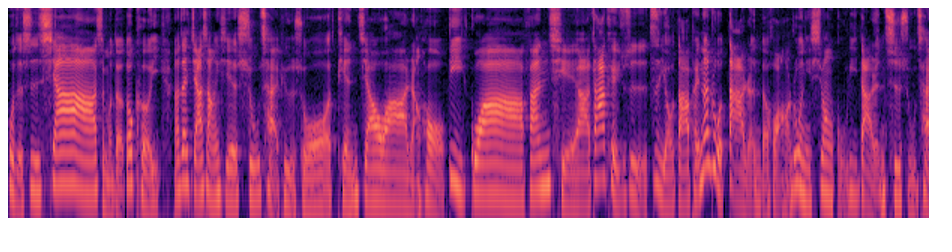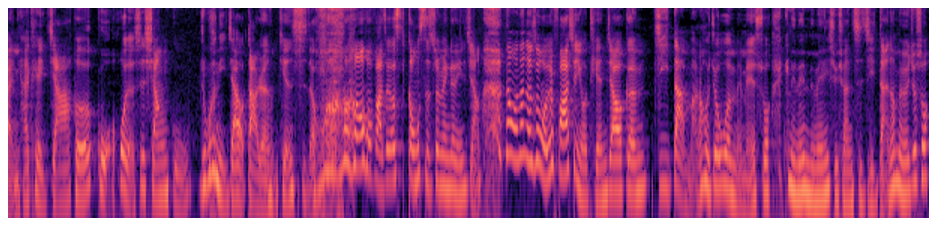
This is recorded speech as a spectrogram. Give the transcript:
或者是虾啊什么的都可以，然后再加上一些蔬菜，譬如说甜椒啊，然后地瓜啊、番茄啊，大家可以就是自由搭配。那如果大人的话哈，如果你希望鼓励大人吃蔬菜，你还可以加核果或者是香菇。如果你家有大人很偏食的话，我把这个公式顺便跟你讲。那我那个时候我就发现有甜椒跟鸡蛋嘛，然后就问妹妹说：“哎，妹妹妹妹，你喜不喜欢吃鸡蛋？”然后妹妹就说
